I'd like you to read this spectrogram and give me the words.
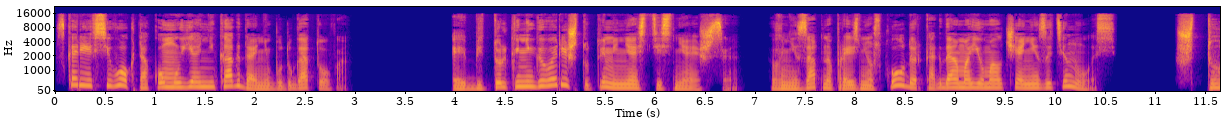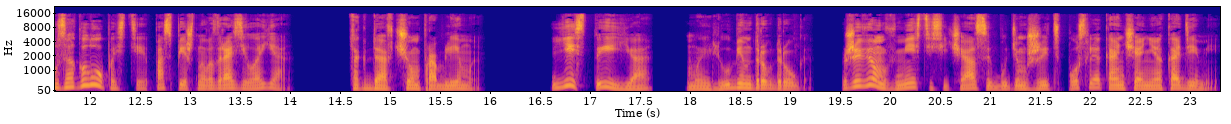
Скорее всего, к такому я никогда не буду готова. «Эбби, только не говори, что ты меня стесняешься», внезапно произнес Колдер, когда мое молчание затянулось. «Что за глупости?» — поспешно возразила я. «Тогда в чем проблема? Есть ты и я. Мы любим друг друга. Живем вместе сейчас и будем жить после окончания академии.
